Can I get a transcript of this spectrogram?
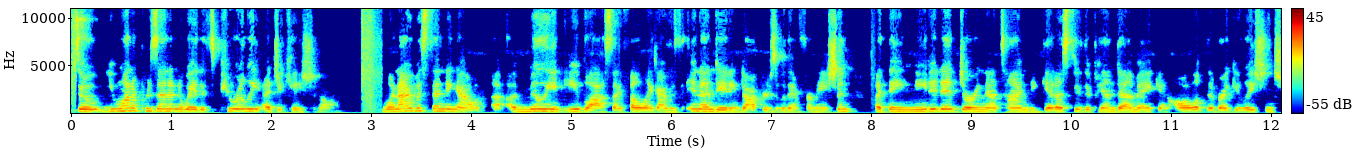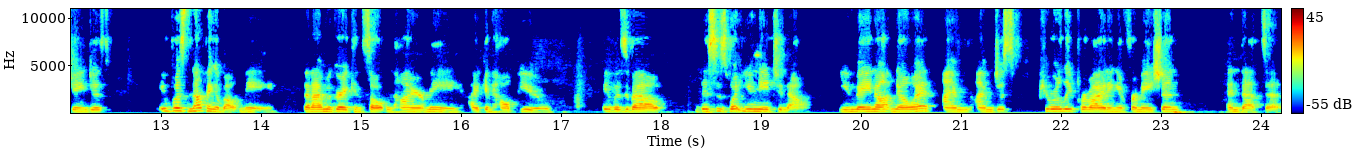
So you want to present in a way that's purely educational. When i was sending out a- a million e-blasts i felt like i was inundating doctors with information but they needed it during that time to get us through the pandemic and all of the regulation changes. It was nothing about me that i'm a great consultant hire me i can help you. It was about this is what you need to know. You may not know it. I'm i'm just purely providing information and that's it.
